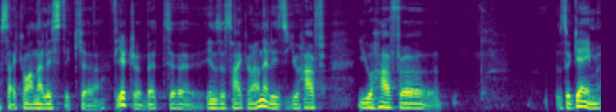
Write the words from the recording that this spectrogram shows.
psychoanalytic uh, theater, but uh, in the psychoanalysis, you have you have uh, the game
